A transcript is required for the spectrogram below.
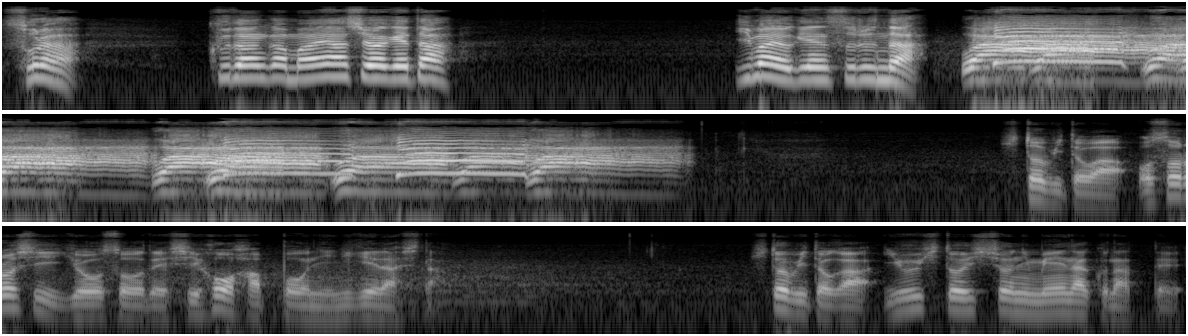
そら九段が前足を上げた。今予言するんだ。わーわーわーわー人々は恐ろしい形相で四方八方に逃げ出した。人々が夕日と一緒に見えなくなって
